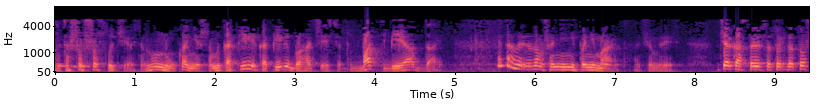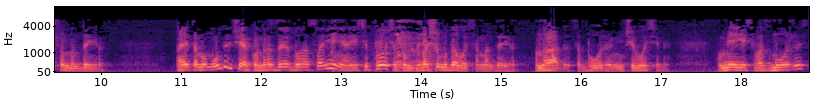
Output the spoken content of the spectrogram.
Это что, что случилось? Ну, ну, конечно, мы копили, копили благочестие. Тут бат тебе и отдай. Это говорит о том, что они не понимают, о чем речь. У человека остается только то, что он отдает. Поэтому мудрый человек, он раздает благословение, а если просит, он с большим удовольствием отдает. Он радуется, Боже, ничего себе. У меня есть возможность,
